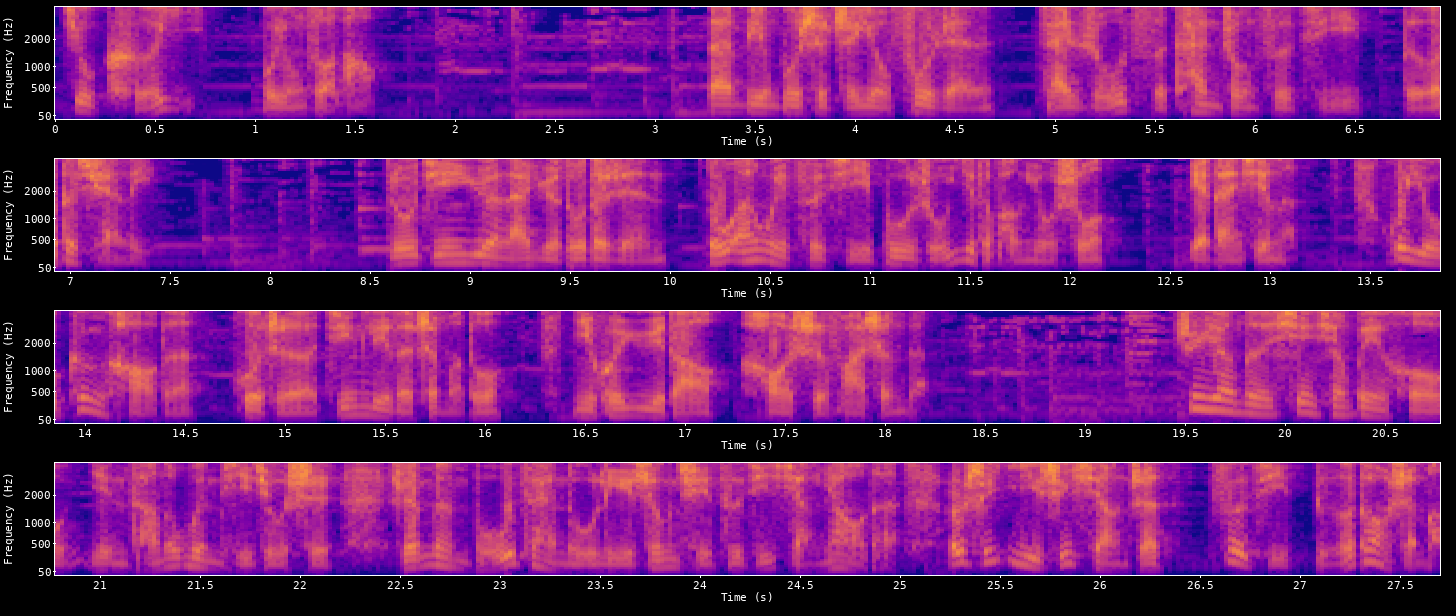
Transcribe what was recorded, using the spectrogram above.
就可以不用坐牢。但并不是只有富人才如此看重自己得的权利。如今，越来越多的人都安慰自己不如意的朋友说：“别担心了，会有更好的。”或者经历了这么多，你会遇到好事发生的。这样的现象背后隐藏的问题就是，人们不再努力争取自己想要的，而是一直想着自己得到什么。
